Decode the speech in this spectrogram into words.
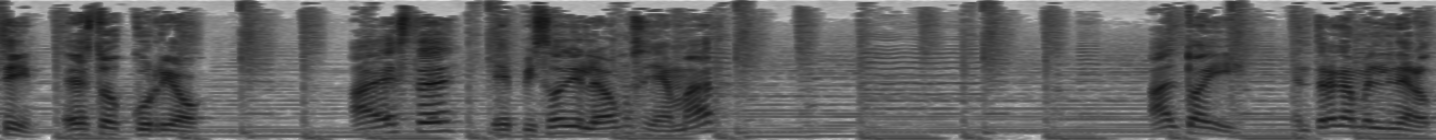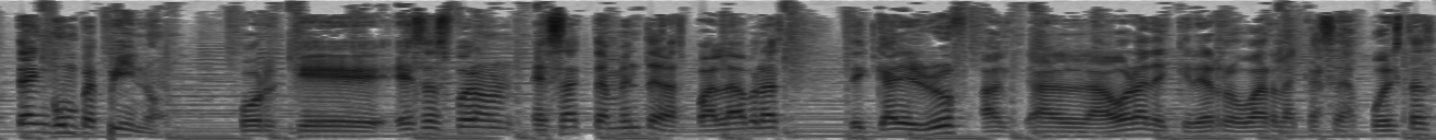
sí, esto ocurrió. A este episodio le vamos a llamar... Alto ahí, entrégame el dinero, tengo un pepino. Porque esas fueron exactamente las palabras de Gary Roof a, la hora de querer robar la casa de apuestas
